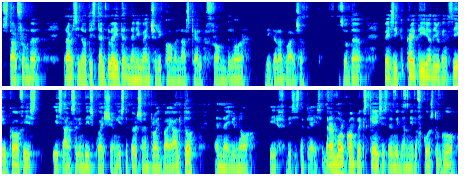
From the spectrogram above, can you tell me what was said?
start from the privacy notice template and then eventually come and ask help from your legal advisor. So the basic criteria that you can think of is, is answering this question. Is the person employed by Aalto And then you know if this is the case. There are more complex cases that we don't need, of course, to go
